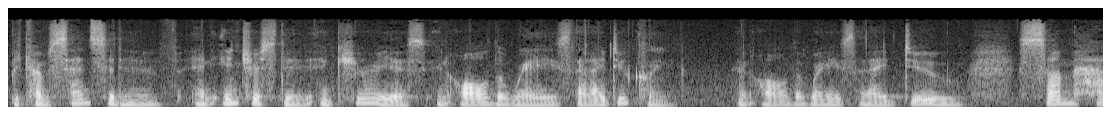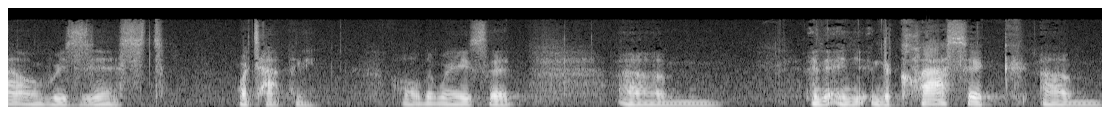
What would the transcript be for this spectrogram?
become sensitive and interested and curious in all the ways that I do cling, and all the ways that I do somehow resist what's happening, all the ways that, um, and, and, and, the classic um,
